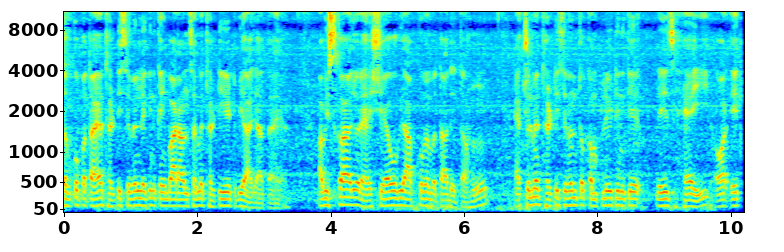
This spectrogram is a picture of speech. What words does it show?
सबको पता है थर्टी सेवन, लेकिन कई बार आंसर में थर्टी एट भी आ जाता है। अब इसका जो रहस्य है, वो भी आपको मैं बता देता हूँ। एक्चुअल में थर्टी सेवन तो कंप्लीट इनके प्लेज है ही, और एक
